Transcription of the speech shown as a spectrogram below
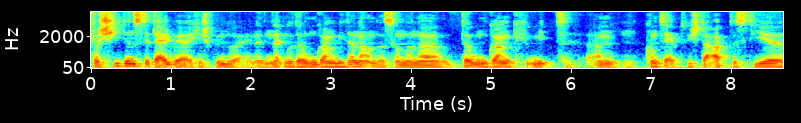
verschiedenste Teilbereiche spielen da rein. Nicht nur der Umgang miteinander, sondern auch der Umgang mit einem Konzept wie Staat, das dir,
